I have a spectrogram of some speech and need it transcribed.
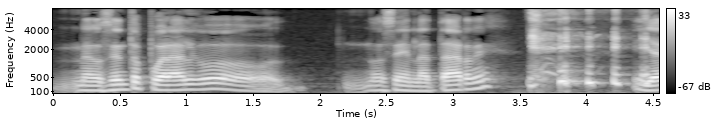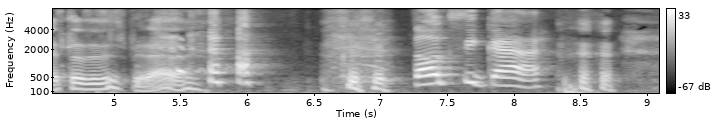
me ausento por algo, no sé, en la tarde. y ya estás desesperada. Tóxica.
